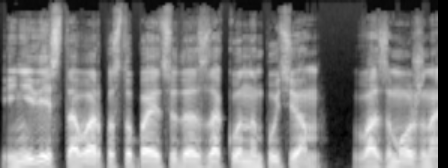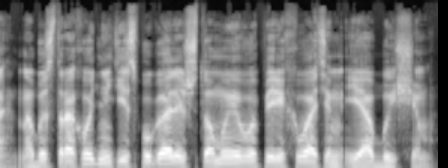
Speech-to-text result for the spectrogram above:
И не весь товар поступает сюда законным путем. Возможно, на быстроходнике испугались, что мы его перехватим и обыщем.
